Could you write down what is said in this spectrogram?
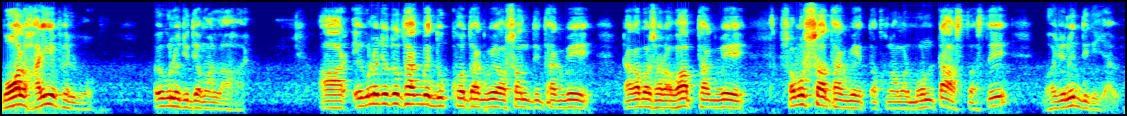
বল হারিয়ে ফেলব, ওইগুলো যদি আমার লাভ হয়। আর এগুলো যত থাকবে, দুঃখ থাকবে, অশান্তি থাকবে, টাকা পয়সার অভাব থাকবে, সমস্যা থাকবে, তখন আমার মনটা আস্তে আস্তে ভজনের দিকে যাবে।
